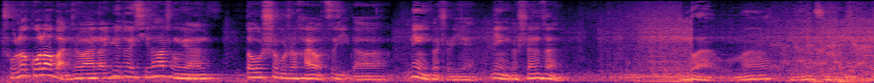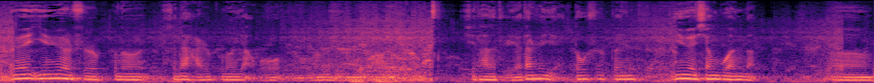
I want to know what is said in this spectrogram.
除了郭老板之外呢？乐队其他成员都是不是还有自己的另一个职业、另一个身份？对，我们肯定是，因为音乐是不能，现在还是不能养活我们，我们每个人都有其他的职业，但是也都是跟音乐相关的。嗯、呃，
